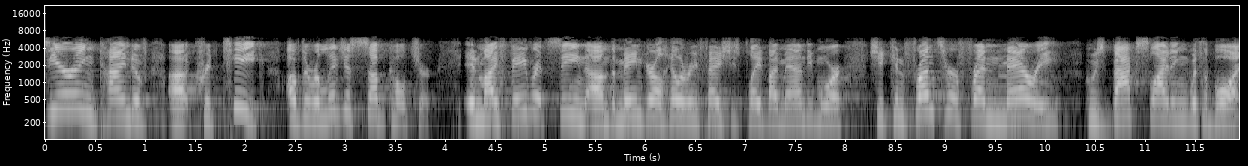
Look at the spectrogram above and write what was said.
searing kind of uh, critique of the religious subculture. In my favorite scene, um, the main girl, Hilary Faye, she's played by Mandy Moore, she confronts her friend Mary, who's backsliding with a boy.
